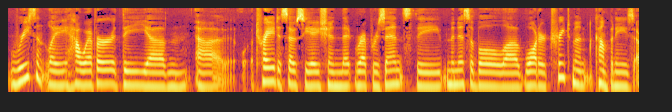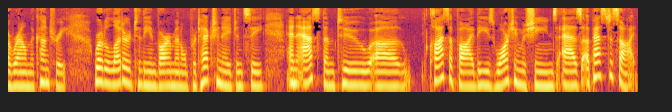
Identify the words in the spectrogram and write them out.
Recently, however, the um, uh, trade association that represents the municipal uh, water treatment companies around the country wrote a letter to the Environmental Protection Agency and asked them to uh, classify these washing machines as a pesticide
